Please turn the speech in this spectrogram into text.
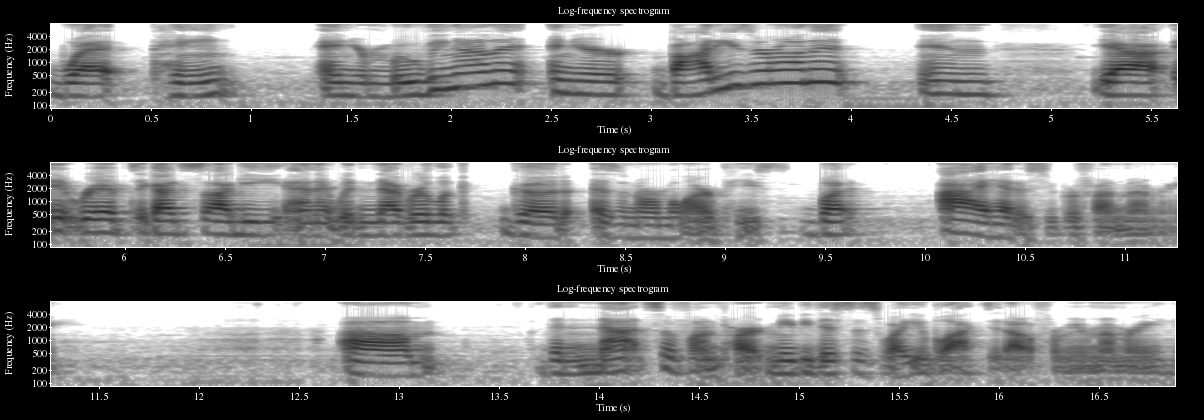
wet paint and you're moving on it and your bodies are on it, and yeah, it ripped, it got soggy, and it would never look good as a normal art piece. But I had a super fun memory. Um, the not so fun part, maybe this is why you blocked it out from your memory.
